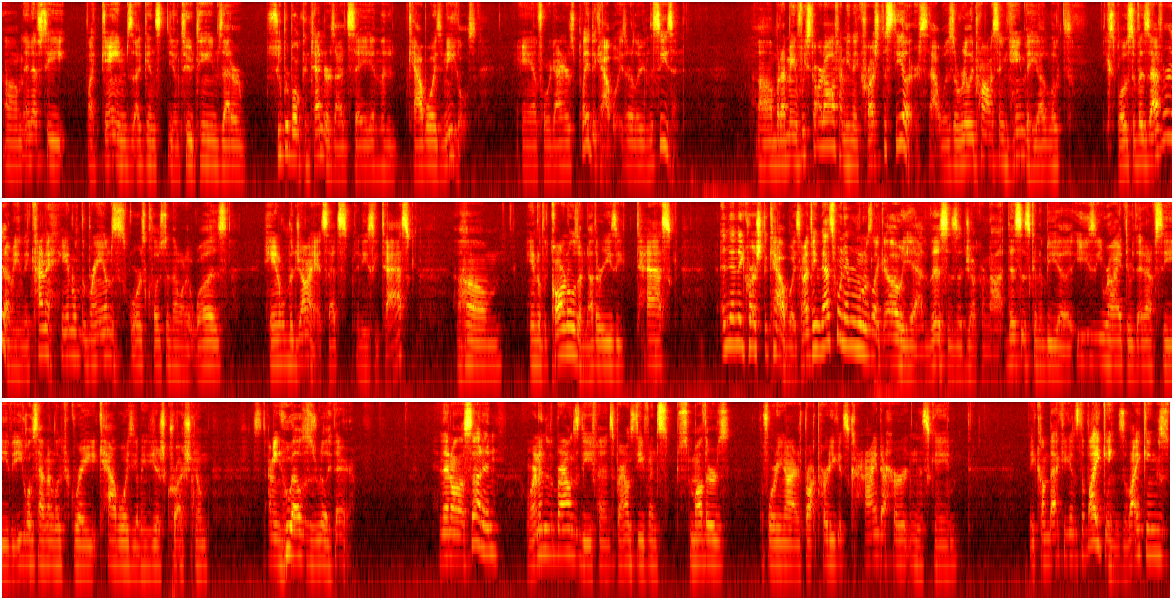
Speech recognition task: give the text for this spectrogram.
um, NFC like games against you know two teams that are Super Bowl contenders, I'd say, in the Cowboys and Eagles. And 49ers played the Cowboys earlier in the season. Um, but I mean, if we start off, I mean, they crushed the Steelers. That was a really promising game. They looked explosive as ever. I mean, they kind of handled the Rams. The score is closer than what it was. Handled the Giants. That's an easy task. Um, handled the Cardinals. Another easy task and then they crushed the Cowboys. And I think that's when everyone was like, "Oh yeah, this is a juggernaut. This is going to be a easy ride through the NFC. The Eagles haven't looked great. Cowboys, I mean, you just crushed them. I mean, who else is really there?" And then all of a sudden, run into the Browns defense. Browns defense smothers the 49ers. Brock Purdy gets kind of hurt in this game. They come back against the Vikings. The Vikings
